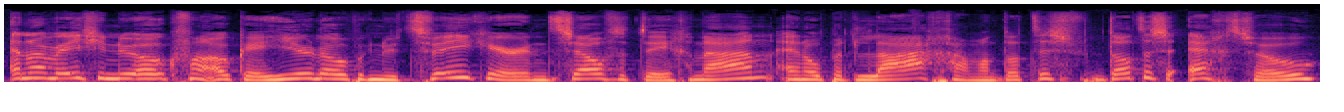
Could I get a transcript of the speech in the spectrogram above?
en dan weet je nu ook van, oké, hier loop ik nu twee keer in hetzelfde tegenaan. En op het lage, want dat is, dat is echt zo.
